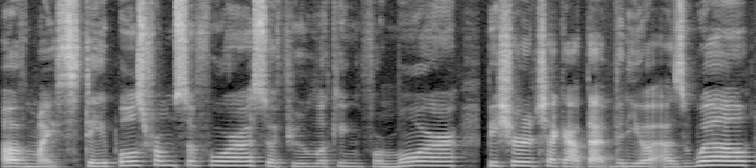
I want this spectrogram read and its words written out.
of my staples from Sephora, so if you're looking for more, be sure to check out that video as well.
